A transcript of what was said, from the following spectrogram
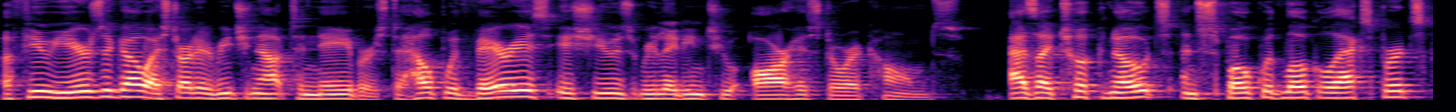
A few years ago, I started reaching out to neighbors to help with various issues relating to our historic homes. As I took notes and spoke with local experts,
